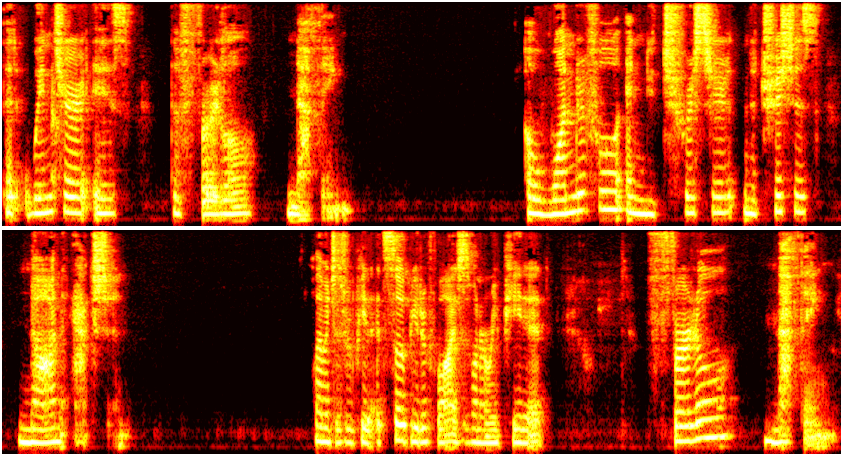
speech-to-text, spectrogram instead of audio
that winter is the fertile nothing. A wonderful and nutritious, nutritious non action. Let me just repeat it. It's so beautiful. I just want to repeat it fertile nothing,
